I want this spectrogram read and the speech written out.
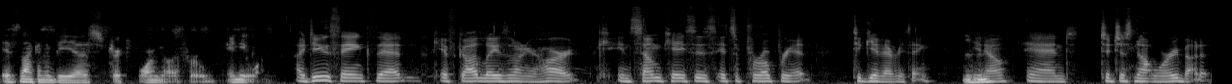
It's not going to be a strict formula for anyone. I do think that if God lays it on your heart, in some cases it's appropriate to give everything, you Mhm. know, and to just not worry about it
